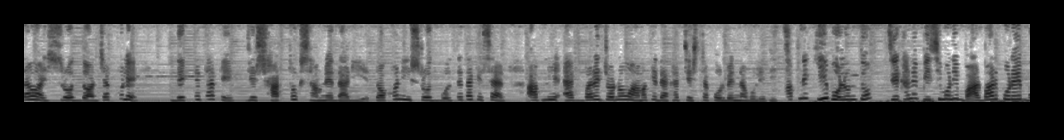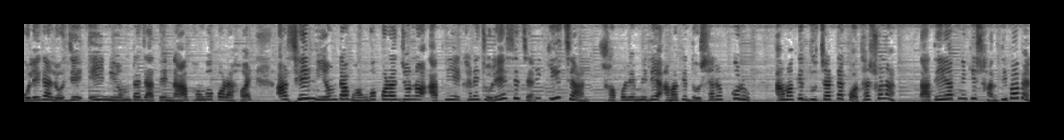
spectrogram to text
দেওয়ায় স্রোত দরজা খুলে দেখতে থাকে যে সার্থক সামনে দাঁড়িয়ে। তখনই স্রোত বলতে থাকে, স্যার, আপনি একবারের জন্যও আমাকে দেখার চেষ্টা করবেন না বলে দিচ্ছি। আপনি কি বলুন তো? যেখানে পিসিমণি বারবার করে বলে গেল যে এই নিয়মটা যাতে না ভঙ্গ করা হয়, আর সেই নিয়মটা ভঙ্গ করার জন্য আপনি এখানে চলে এসেছেন? কি চান? সকলে মিলে আমাকে দোষারোপ করুক? আমাকে দু চারটা কথা শোনা তাতেই আপনি কি শান্তি পাবেন?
